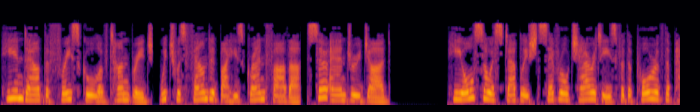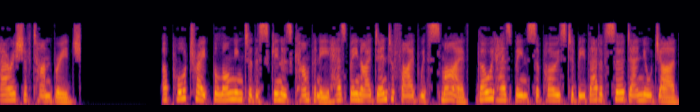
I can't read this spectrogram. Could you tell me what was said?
He endowed the Free School of Tunbridge, which was founded by his grandfather, Sir Andrew Judd. He also established several charities for the poor of the parish of Tunbridge. A portrait belonging to the Skinners Company has been identified with Smythe, though it has been supposed to be that of Sir Daniel Judd.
